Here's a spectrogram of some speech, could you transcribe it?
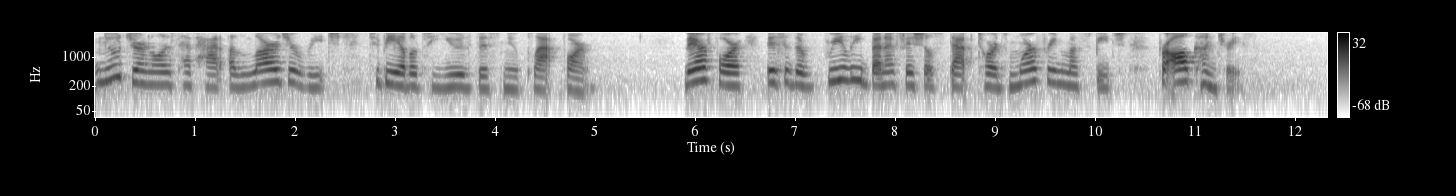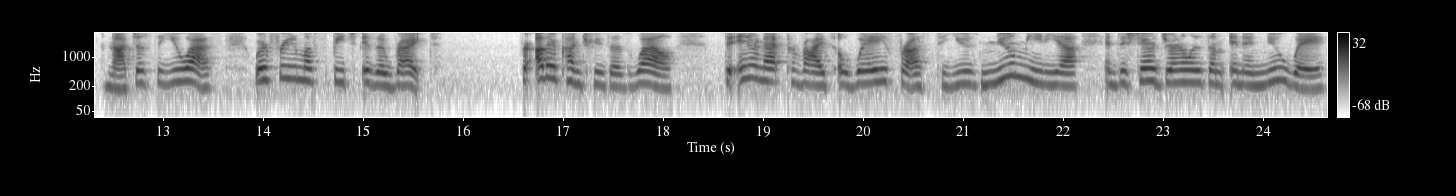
new journalists have had a larger reach to be able to use this new platform. Therefore, this is a really beneficial step towards more freedom of speech for all countries, not just the US, where freedom of speech is a right. For other countries as well, the internet provides a way for us to use new media and to share journalism in a new way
